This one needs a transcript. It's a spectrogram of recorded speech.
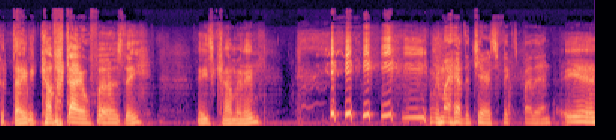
Got David Coverdale Thursday. He's coming in. We might have the chairs fixed by then. Yeah,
